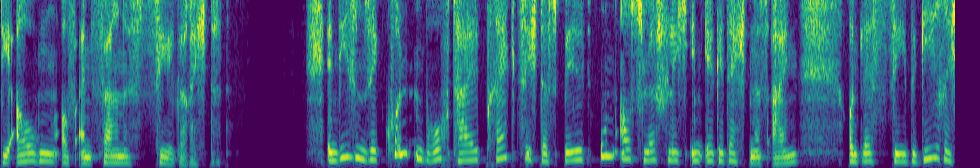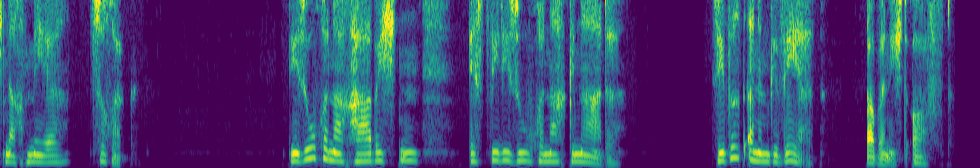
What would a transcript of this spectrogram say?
die Augen auf ein fernes Ziel gerichtet. In diesem Sekundenbruchteil prägt sich das Bild unauslöschlich in ihr Gedächtnis ein und lässt sie begierig nach mehr zurück. Die Suche nach Habichten ist wie die Suche nach Gnade. Sie wird einem gewährt, aber nicht oft,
